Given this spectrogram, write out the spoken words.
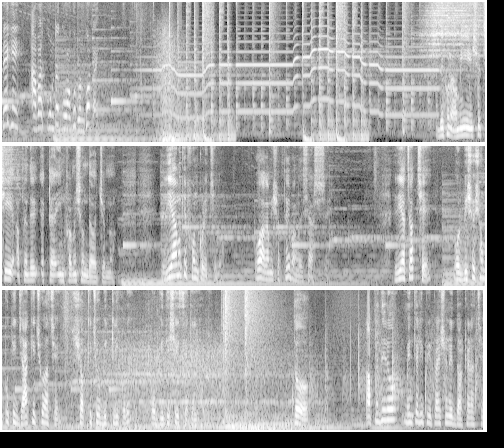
দেখি আবার কোনটা গোয়া ঘটন ঘটায়। দেখুন আমি এসেছি আপনাদের একটা ইনফরমেশন দেওয়ার জন্য। রিয়া আমাকে ফোন করেছিল। ও আগামী সপ্তাহে বাংলাদেশে আসছে। রিয়া চাচ্ছে ওর বিষয় সম্পত্তি যা কিছু আছে সব কিছু বিক্রি করে ও বিদেশেই সেটেল হবে। তো আপনাদেরও মেন্টালি প্রিপারেশনের দরকার আছে।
